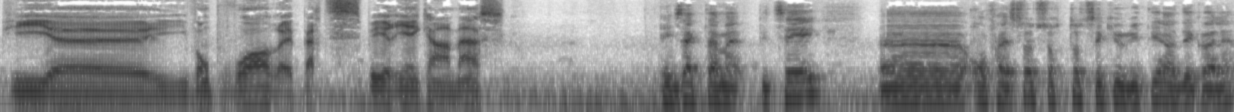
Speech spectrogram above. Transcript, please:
Puis euh, ils vont pouvoir euh, participer rien qu'en masse. Exactement. Puis tu sais, euh, on fait ça sur toute sécurité en décollant.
